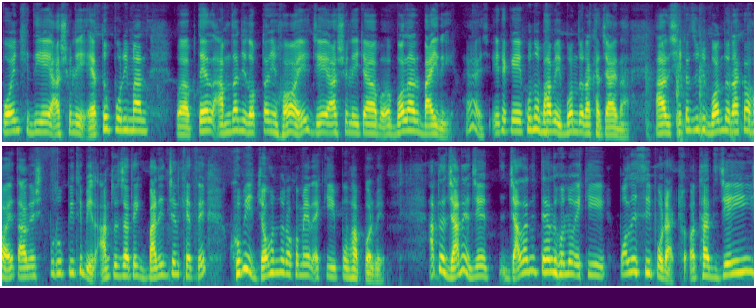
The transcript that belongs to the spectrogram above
পয়েন্ট দিয়ে আসলে এত পরিমাণ তেল আমদানি, রপ্তানি হয় যে আসলে এটা বলার বাইরে। হ্যাঁ এটাকে কোনোভাবেই বন্ধ রাখা যায় না। আর সেটা যদি বন্ধ রাখা হয়, তাহলে পুরো পৃথিবীর আন্তর্জাতিক বাণিজ্যের ক্ষেত্রে খুবই জঘন্য রকমের একটি প্রভাব পড়বে। আপনারা জানেন যে জ্বালানি তেল হলো একটি পলিসি প্রোডাক্ট অর্থাৎ যেই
